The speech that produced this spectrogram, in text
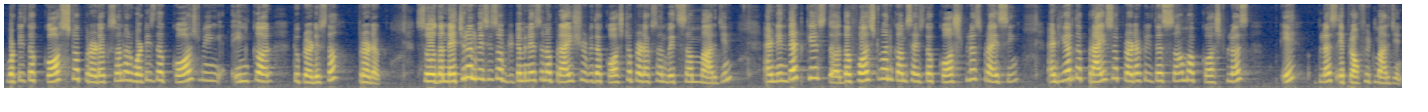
what is the cost of production or what is the cost being incurred to produce the product. So, the natural basis of determination of price should be the cost of production with some margin and in that case the, the first one comes as the cost plus pricing and here the price of product is the sum of cost plus a plus a profit margin.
